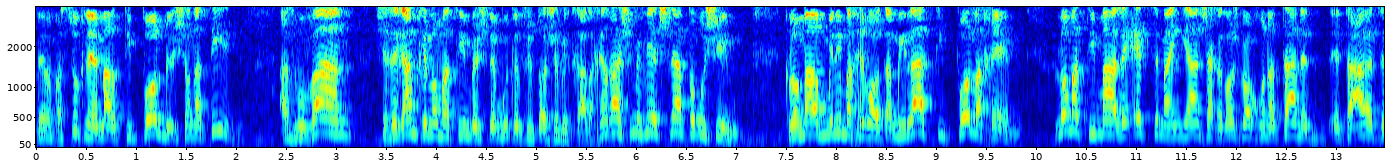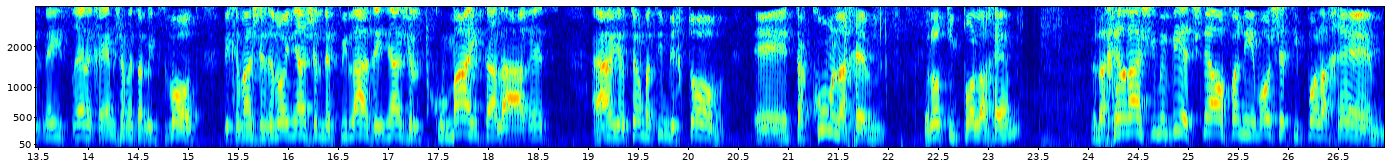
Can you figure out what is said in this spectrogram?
ובפסוק נאמר תיפול בלשון עתיד. אז מובן שזה גם כן לא מתאים בשלמות לפשוטו של מקרא. לכן רש"י מביא את שני הפירושים. כלומר, במילים אחרות, המילה תיפול לכם לא מתאימה לעצם העניין שהקדוש ברוך הוא נתן את, את הארץ לבני ישראל לקיים שם את המצוות, מכיוון שזה לא עניין של נפילה, זה עניין של תקומה איתה לארץ. היה יותר מתאים לכתוב אה, תקום לכם ולא תיפול לכם. ולכן רש"י מביא את שני האופנים, או שתיפול לכם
